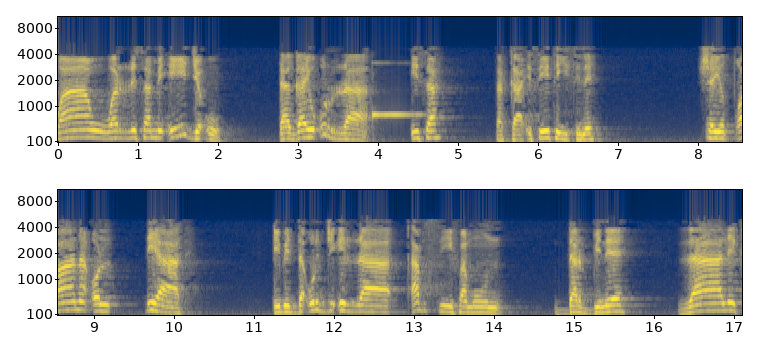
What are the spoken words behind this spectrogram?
waan warri sami'ii je'u dhagayu irraa isa takkaa isii tiisine shayxaana ol dhiyaate ibidda urji irraa qabsiifamuun darbinee ذلك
